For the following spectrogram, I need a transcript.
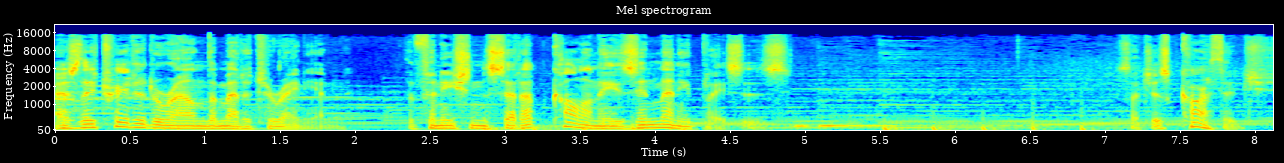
As they traded around the Mediterranean, the Phoenicians set up colonies in many places, such as Carthage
